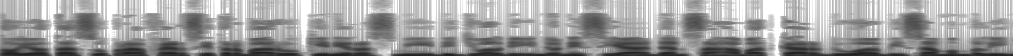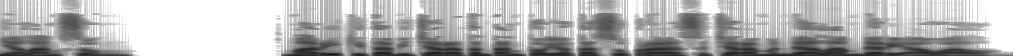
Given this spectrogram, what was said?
Toyota Supra versi terbaru kini resmi dijual di Indonesia dan sahabat Car 2 bisa membelinya langsung. Mari kita bicara tentang Toyota Supra secara mendalam dari awal.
